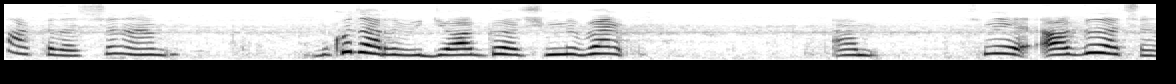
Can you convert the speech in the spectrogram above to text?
Arkadaşlar um, bu kadar da video arkadaşlar. Şimdi ben um, şimdi arkadaşlar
